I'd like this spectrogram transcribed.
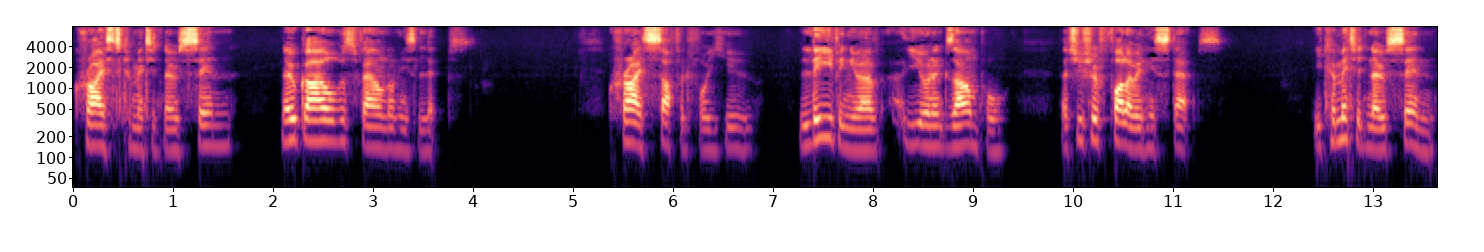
Christ committed no sin, no guile was found on his lips. Christ suffered for you, leaving you, uh, you an example that you should follow in his steps. He committed no sin,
